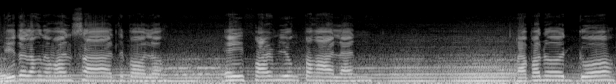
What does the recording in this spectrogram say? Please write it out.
Dito lang naman sa Antipolo. A-Farm yung pangalan. Napanood ko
